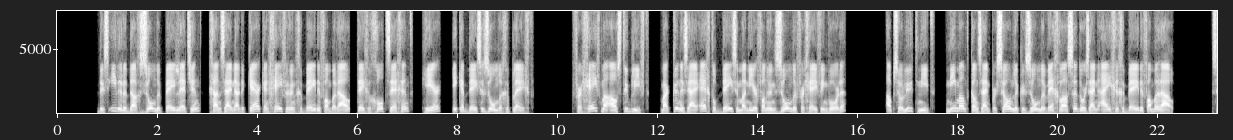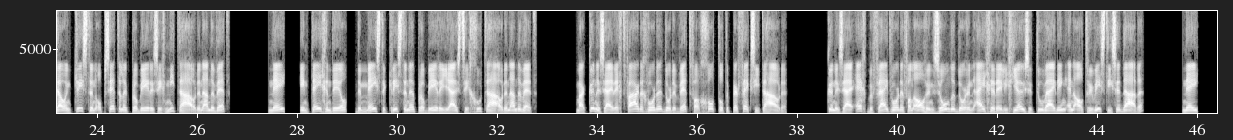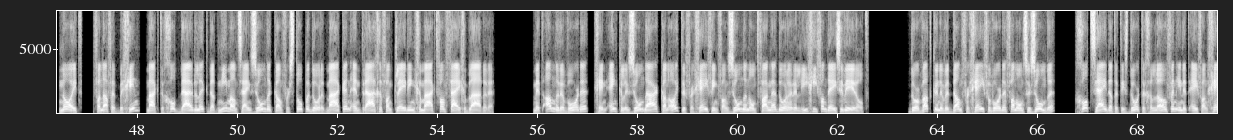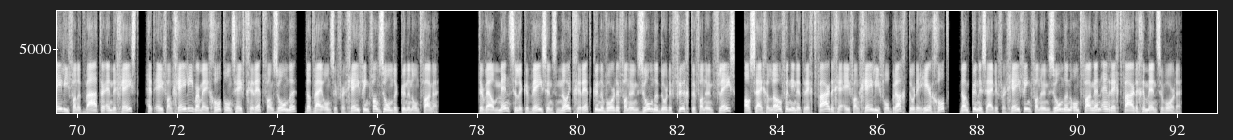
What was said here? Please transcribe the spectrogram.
Dus iedere dag zonder P-legend gaan zij naar de kerk en geven hun gebeden van berouw, tegen God zeggend: Heer, ik heb deze zonde gepleegd. Vergeef me alstublieft. Maar kunnen zij echt op deze manier van hun zonde vergeving worden? Absoluut niet. Niemand kan zijn persoonlijke zonde wegwassen door zijn eigen gebeden van berouw. Zou een christen opzettelijk proberen zich niet te houden aan de wet? Nee, integendeel, de meeste christenen proberen juist zich goed te houden aan de wet. Maar kunnen zij rechtvaardig worden door de wet van God tot de perfectie te houden? Kunnen zij echt bevrijd worden van al hun zonden door hun eigen religieuze toewijding en altruïstische daden? Nee, nooit. Vanaf het begin maakte God duidelijk dat niemand zijn zonde kan verstoppen door het maken en dragen van kleding gemaakt van vijgenbladeren. Met andere woorden, geen enkele zondaar kan ooit de vergeving van zonden ontvangen door een religie van deze wereld. Door wat kunnen we dan vergeven worden van onze zonden? God zei dat het is door te geloven in het evangelie van het water en de geest, het evangelie waarmee God ons heeft gered van zonde, dat wij onze vergeving van zonde kunnen ontvangen. Terwijl menselijke wezens nooit gered kunnen worden van hun zonde door de vruchten van hun vlees, als zij geloven in het rechtvaardige evangelie volbracht door de Heer God, dan kunnen zij de vergeving van hun zonden ontvangen en rechtvaardige mensen worden.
